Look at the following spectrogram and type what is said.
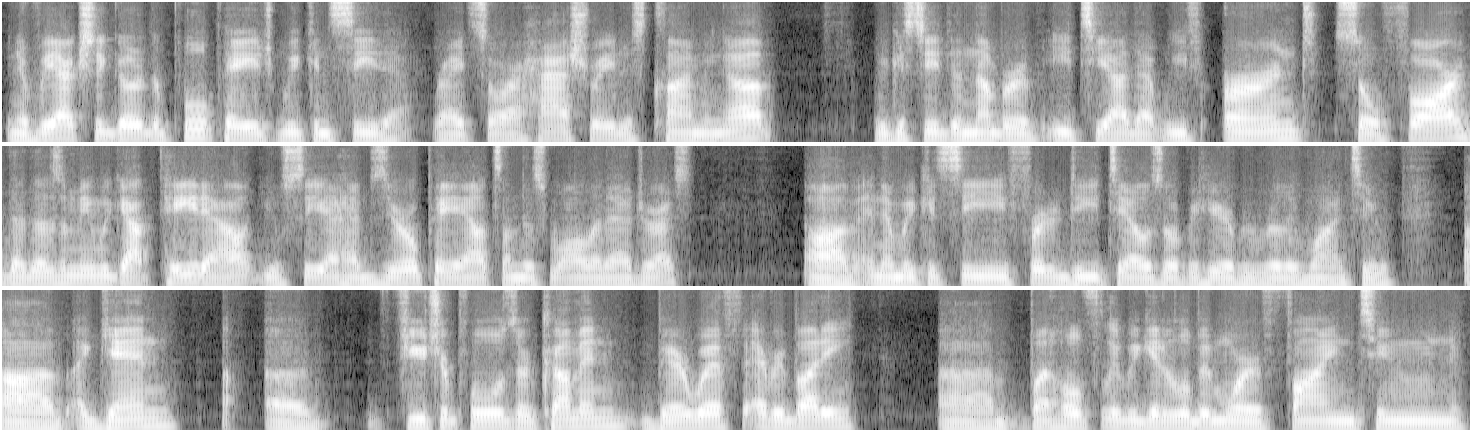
And if we actually go to the pool page we can see that right? So our hash rate is climbing up we can see the number of ETI that we've earned so far. That doesn't mean we got paid out. You'll see I have zero payouts on this wallet address. Um, and then we can see further details over here if we really wanted to. Uh, again, uh, future pools are coming. Bear with everybody. Um, but hopefully we get a little bit more fine-tuned,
